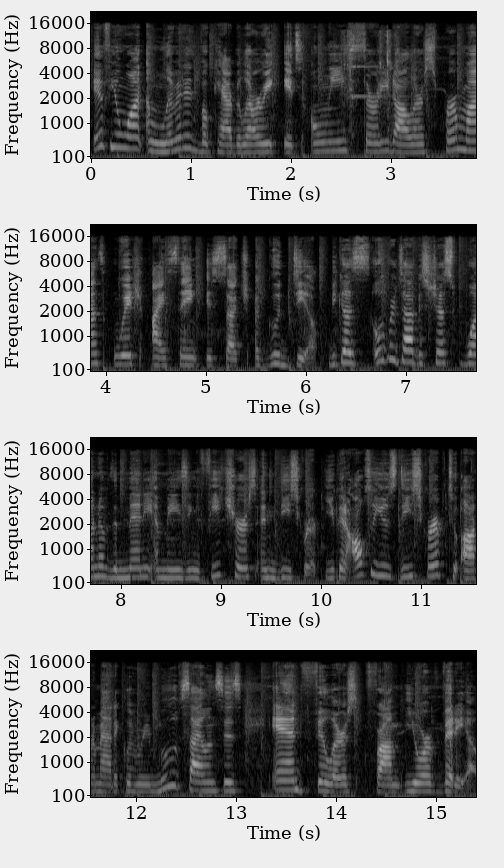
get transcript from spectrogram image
If you want unlimited vocabulary, it's only $30 per month, which I think is such a good deal. Because Overdub is just one of the many amazing features in Descript. You can also use Descript to automatically remove silences and fillers from your video.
